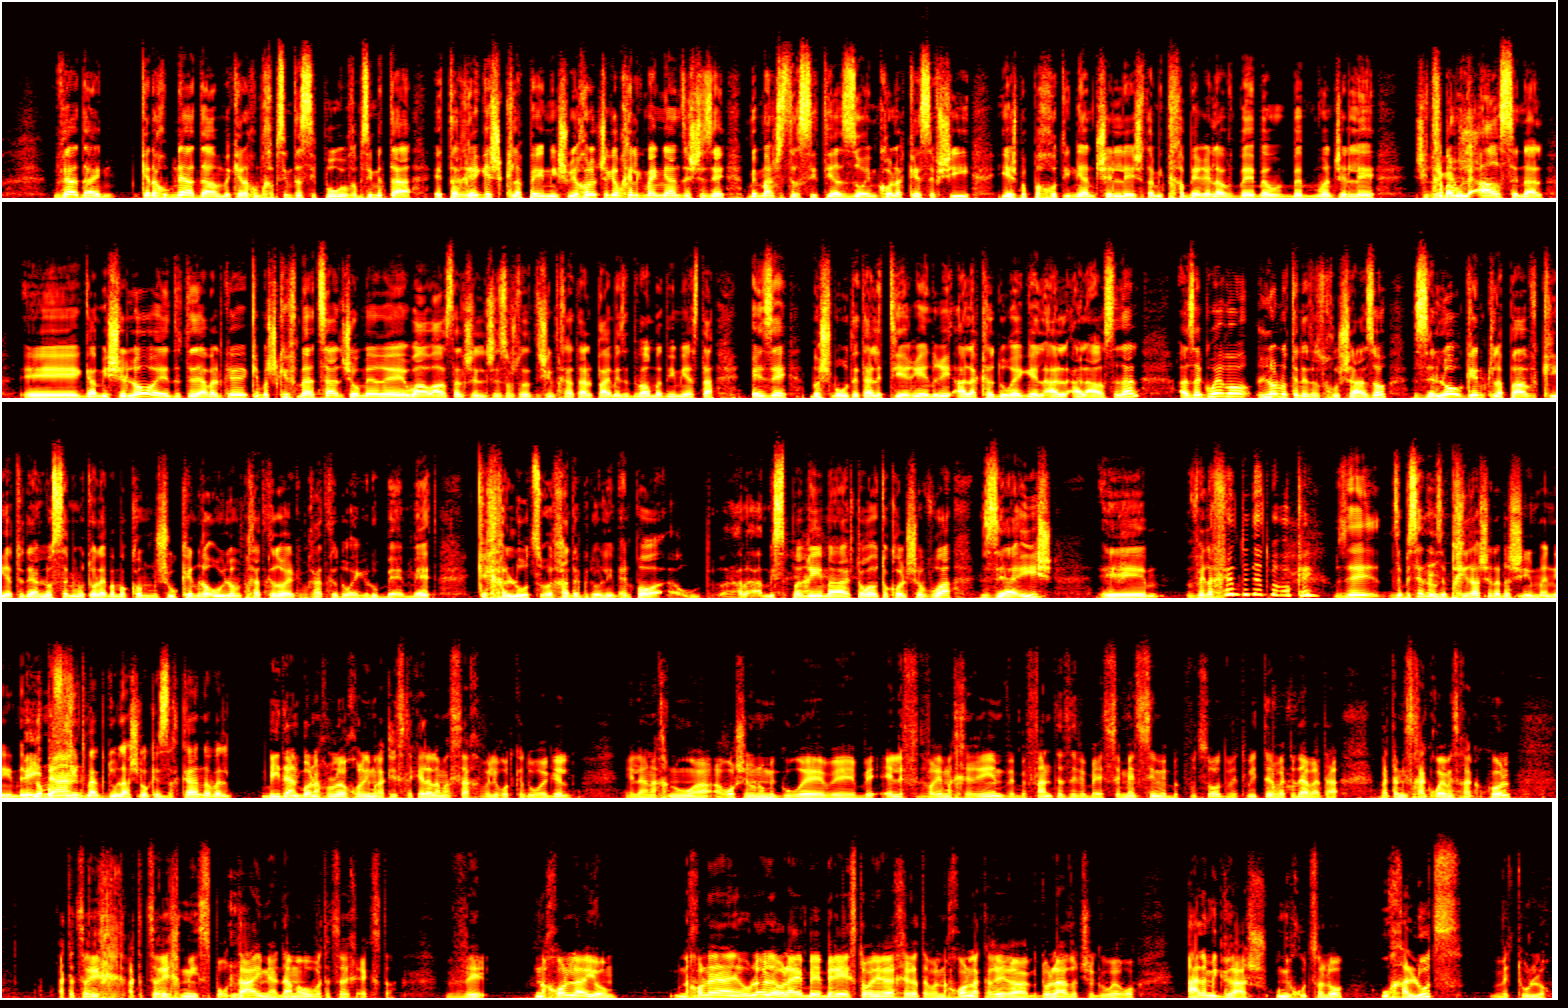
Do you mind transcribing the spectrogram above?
ועדיין, כי אנחנו בני אדם, וכי אנחנו מחפשים את הסיפור, ומחפשים את, ה, את הרגש כלפי מישהו. יכול להיות שגם חלק מהעניין זה שזה במנצ'סטר סיטי הזו, עם כל הכסף שיש בה פחות עניין של, אה, שאתה מתחבר אליו במובן של... שהתחברנו. לארסנל, אה, גם מי שלא אוהד, אתה יודע, אבל כמשקיף מהצד שאומר, אה, וואו, ארסנל של, של סוף שנות ה-90, תחילת ה-2000, איזה דבר מדהים היא עשתה, איזה משמעות הייתה לתיארי אנרי על הכדורגל, על, על ארסנל, אז הגוורו לא נותן את התחושה הזו, זה לא הוגן כלפיו, כי אתה יודע, לא שמים אותו אולי במקום שהוא כן ראוי לו מבחינת כדורגל, כי מבחינת כדורגל הוא באמת, כחלוץ, הוא אחד הגדולים. אין פה, המספרים, שאתה רואה אותו כל שבוע, זה האיש. ולכן, אתה יודע, אתה אומר, אוקיי, זה, זה בסדר, זה בחירה של אנשים. אני לא בעידן- מפחית מהגדולה שלו כשחקן, אבל בעידן בו אנחנו לא יכולים רק להסתכל על המסך ולראות כדורגל, אלא אנחנו, הראש שלנו מגורה ב- באלף דברים אחרים, ובפנטזי, ובאס.אם.אסים, ובקבוצות, וטוויטר, ואתה יודע, ואתה, ואתה משחק, רואה משחק הכל, אתה צריך, אתה צריך מספורטאי, מאדם אהוב, אתה צריך אקסטרה. ונכון להיום, נכון, הוא לא יודע, אולי בראי ההיסטוריה נראה אחרת, אבל נכון לקריירה הגדולה הזאת של גוורו, על המגרש ומחוצה לו, הוא חלוץ ותו לא.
